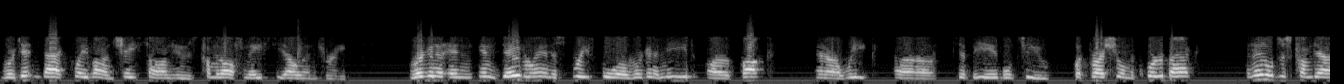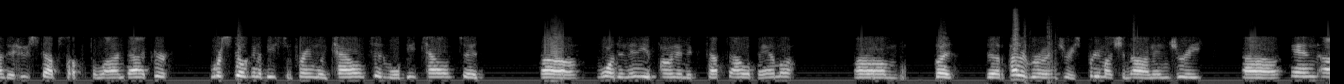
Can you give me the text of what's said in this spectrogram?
we're getting back K'Lavon Chaisson, who's coming off an ACL injury. We're gonna and, and Dave Aranda's three four. We're gonna need our buck and our weak uh, to be able to put pressure on the quarterback. and then it'll just come down to who steps up at the linebacker. We're still going to be supremely talented. We'll be talented uh, more than any opponent except Alabama. Um, but the Pettigrew injury is pretty much a non-injury. Uh, and I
